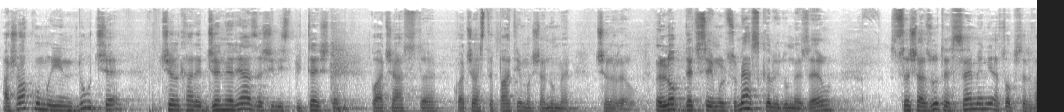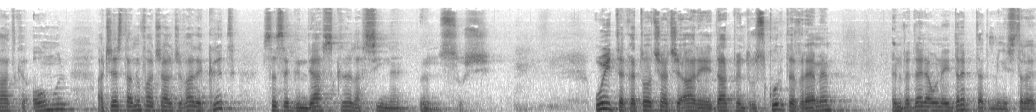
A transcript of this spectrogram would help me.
așa cum îi induce cel care generează și lispitește cu această, cu această patimă și anume cel rău. În loc deci să-i mulțumească lui Dumnezeu, să-și ajute semenii, ați observat că omul acesta nu face altceva decât să se gândească la sine însuși. Uită că tot ceea ce are e dat pentru scurtă vreme în vederea unei drepte administrări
